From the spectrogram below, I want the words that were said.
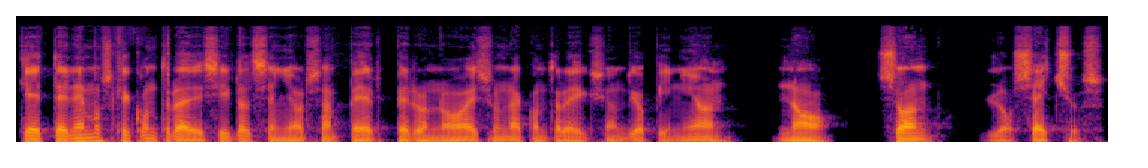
que tenemos que contradecir al señor Samper, pero no es una contradicción de opinión, no, son los hechos.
